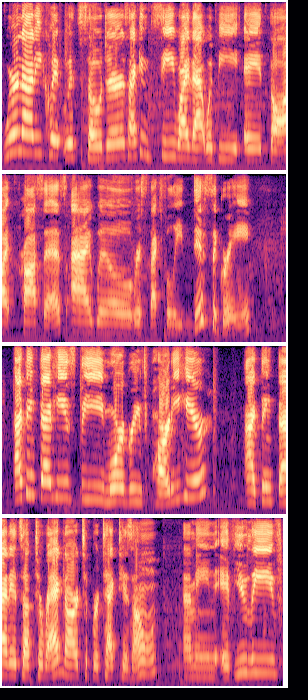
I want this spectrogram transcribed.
we're not equipped with soldiers. I can see why that would be a thought process. I will respectfully disagree. I think that he's the more aggrieved party here. I think that it's up to Ragnar to protect his own. I mean, if you leave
